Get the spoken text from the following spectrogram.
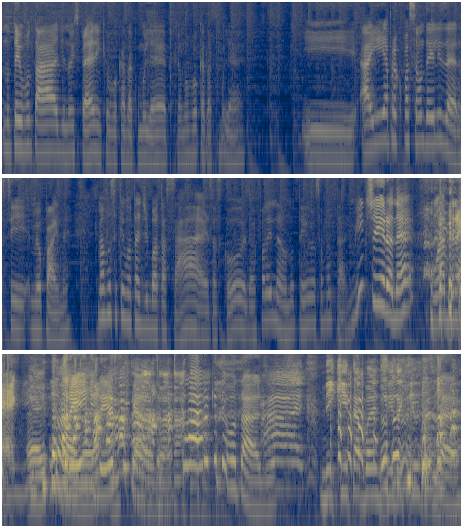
Não tenho vontade, não esperem que eu vou casar com mulher, porque eu não vou casar com mulher. E aí a preocupação deles era, se meu pai, né? Mas você tem vontade de botar saia, essas coisas? Eu falei, não, não tenho essa vontade. Mentira, né? Uma drag, É, um então, drag né? desse, cara. Claro que tem vontade. Ai, Nikita bandida que o Pois dia. é.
